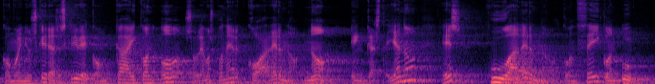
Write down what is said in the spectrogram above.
como en euskera se escribe con K y con O, solemos poner coaderno. No, en castellano es cuaderno, con C y con U.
